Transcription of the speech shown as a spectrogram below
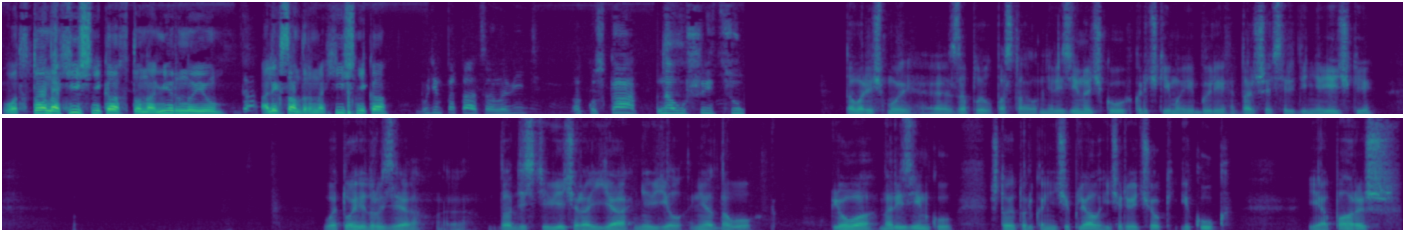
Вот кто на хищниках, кто на мирную. Да. Александр на хищника. Будем пытаться ловить куска на ушицу. Товарищ мой э, заплыл, поставил мне резиночку. Крючки мои были дальше в середине речки. В итоге, друзья, э, до 10 вечера я не видел ни одного клева на резинку, что я только не чеплял, и червячок, и кук, и опарыш,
